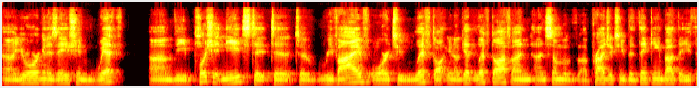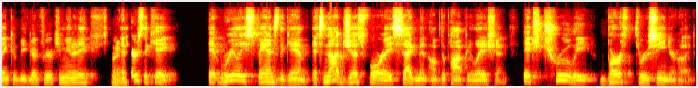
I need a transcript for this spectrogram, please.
uh, your organization with um, the push it needs to to to revive or to lift off, you know, get lift off on on some of uh, projects you've been thinking about that you think could be good for your community. Right. And here's the key: it really spans the gamut. It's not just for a segment of the population. It's truly birth through seniorhood.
